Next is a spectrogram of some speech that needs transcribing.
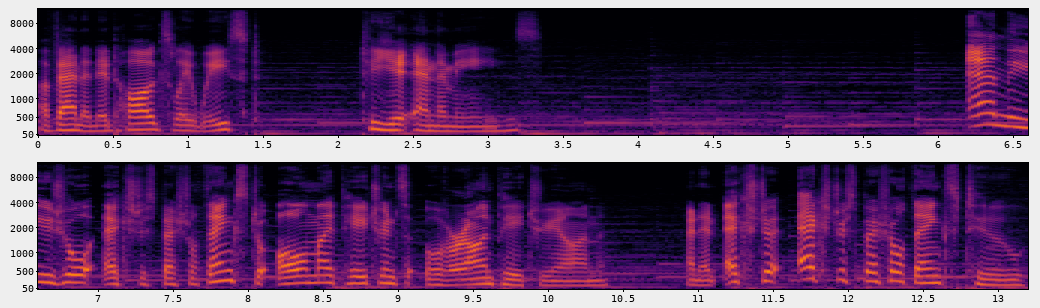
of Anna Nidhogg's lay waste to your enemies. And the usual extra special thanks to all my patrons over on Patreon. And an extra, extra special thanks to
